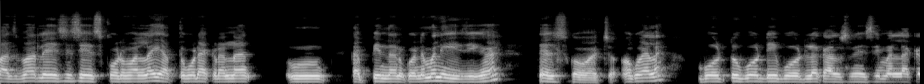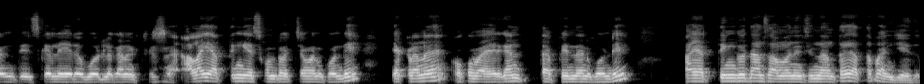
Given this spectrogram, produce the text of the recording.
బజ్ బార్లు వేసి చేసుకోవడం వల్ల ఎత్త కూడా ఎక్కడన్నా తప్పిందనుకోండి తప్పింది అనుకోండి మనం ఈజీగా తెలుసుకోవచ్చు. ఒకవేళ బోర్డ్ టు బోర్డు ఈ బోర్డులో కనెక్షన్ వేసి మళ్ళీ అక్కడ తీసుకెళ్ళి ఏరే బోర్డులో కనెక్ట్ చేసి అలా ఎత్తింగ్ వేసుకుంటూ వచ్చామనుకోండి ఎక్కడైనా ఒక వైర్ కానీ తప్పింది అనుకోండి ఆ ఎత్తింగ్ దానికి సంబంధించిందంతా ఎత్త పనిచేయదు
